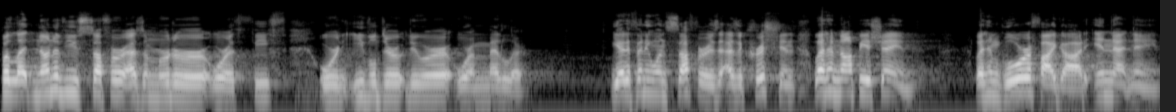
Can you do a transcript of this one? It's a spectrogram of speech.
But let none of you suffer as a murderer or a thief or an evildoer or a meddler. Yet if anyone suffers as a Christian, let him not be ashamed. Let him glorify God in that name.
